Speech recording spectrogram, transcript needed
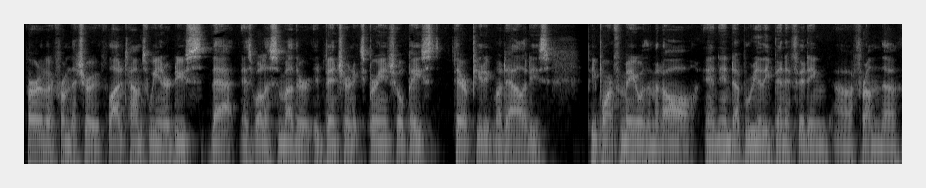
further from the truth a lot of times we introduce that as well as some other adventure and experiential based therapeutic modalities people aren't familiar with them at all and end up really benefiting uh, from the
